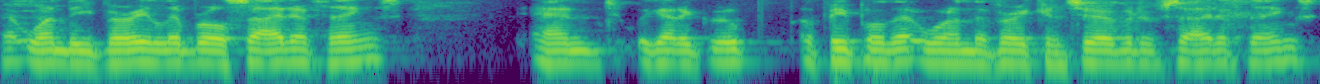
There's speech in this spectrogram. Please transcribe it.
that were on the very liberal side of things, and we got a group of people that were on the very conservative side of things,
